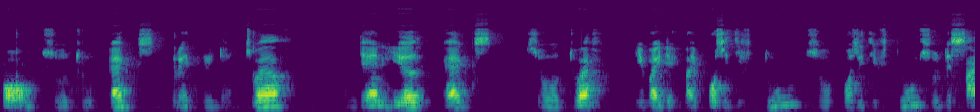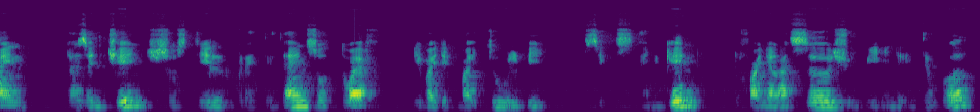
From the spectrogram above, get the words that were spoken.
4 so 2x greater than 12 and then here x so 12 divided by positive 2. So positive 2. So the sign doesn't change. So still greater than. So 12 divided by 2 will be 6. And again, the final answer should be in the interval.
